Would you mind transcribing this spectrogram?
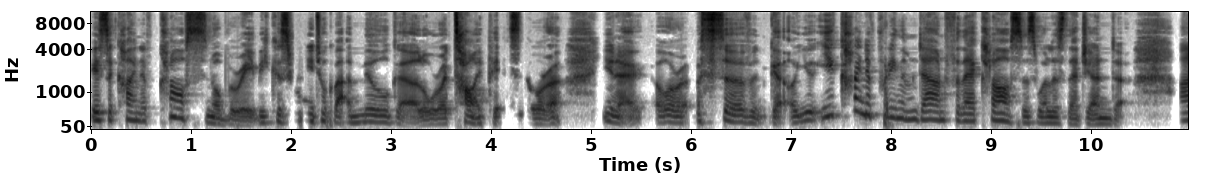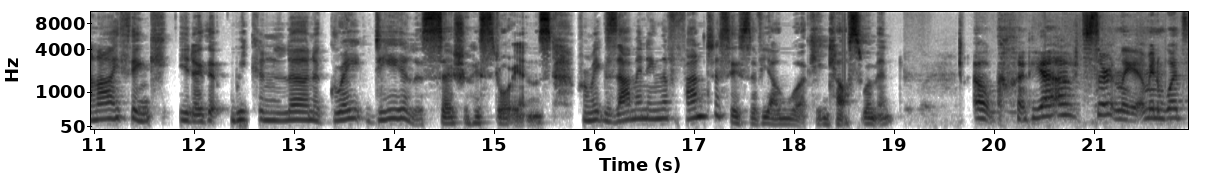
It's a kind of class snobbery because when you talk about a mill girl or a typist or a, you know, or a servant girl, you, you're kind of putting them down for their class as well as their gender. And I think, you know, that we can learn a great deal as social historians from examining the fantasies of young working class women. Oh God, yeah, oh, certainly. I mean, what's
